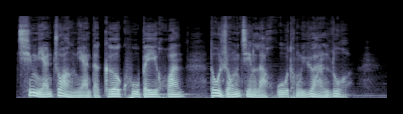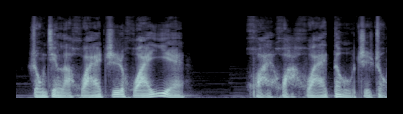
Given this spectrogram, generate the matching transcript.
青年壮年的歌哭悲欢，都融进了胡同院落，融进了槐枝槐叶、槐花槐豆之中。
